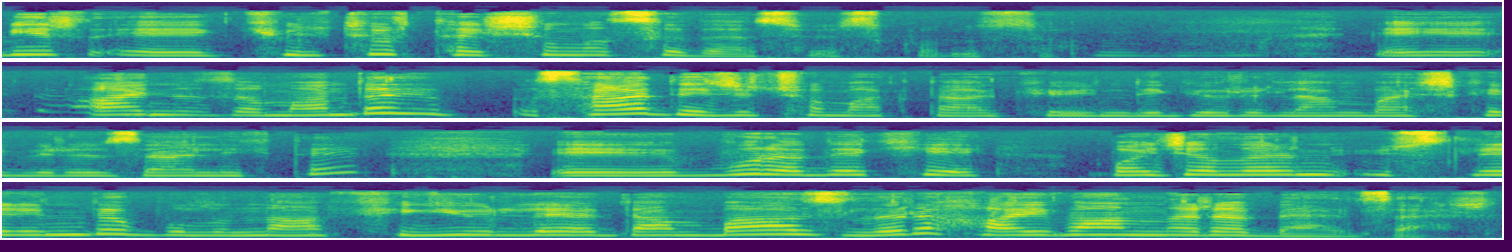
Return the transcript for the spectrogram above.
bir e, kültür taşıması da söz konusu. E, aynı zamanda sadece Çomakdağ köyünde görülen başka bir özellik de e, buradaki bacaların üstlerinde bulunan figürlerden bazıları hayvanlara benzer.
